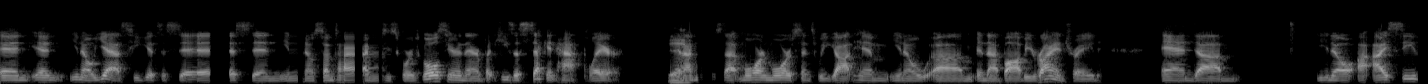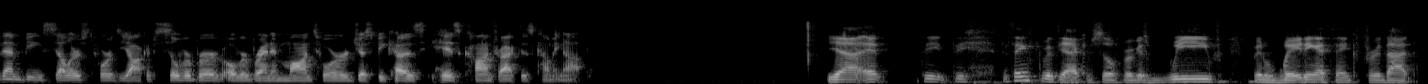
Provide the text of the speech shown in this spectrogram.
and and you know yes he gets assists and you know sometimes he scores goals here and there but he's a second half player. Yeah. and i've noticed that more and more since we got him you know um, in that bobby ryan trade. And um, you know I, I, see them being sellers towards jakob silfverberg over brandon montour just because his contract is coming up. Yeah and the the, the thing with jakob silfverberg is we've been waiting i think for that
